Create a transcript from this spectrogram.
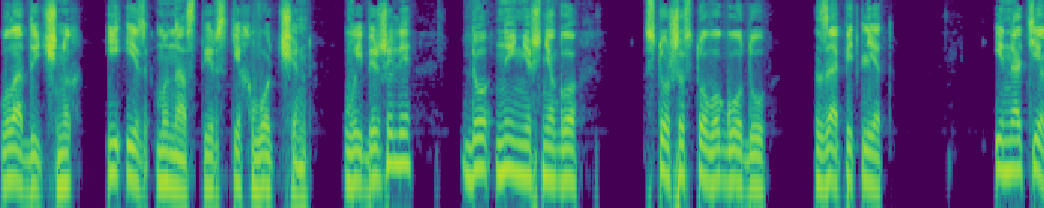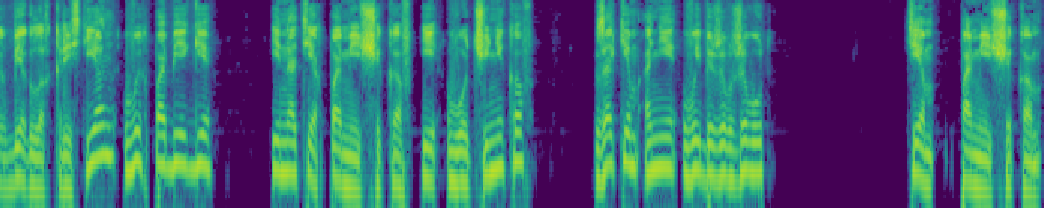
владычных и из монастырских вотчин выбежали до нынешнего 106 году за пять лет и на тех беглых крестьян в их побеге, и на тех помещиков и вотчинников, за кем они выбежав живут, тем помещикам,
